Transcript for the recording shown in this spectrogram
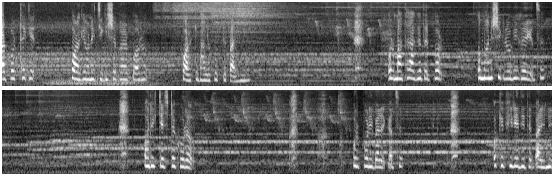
তারপর থেকে পরাকে অনেক চিকিৎসা করার পরও পরাকে ভালো করতে পারিনি। ওর মাথা আঘাতের পর ও মানসিক রোগী হয়ে গেছে। অনেক চেষ্টা করেও ওর পরিবারের কাছে ওকে ফিরিয়ে দিতে পারিনি।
